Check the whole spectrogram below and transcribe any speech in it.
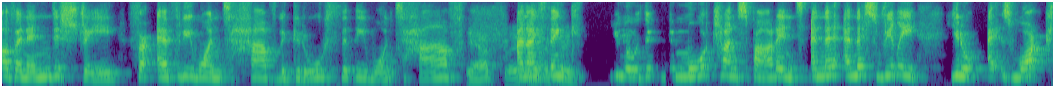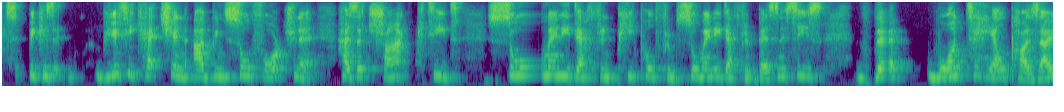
of an industry for everyone to have the growth that they want to have. Yeah, absolutely. And I, I think agree. You know the, the more transparent. And th- and this really you know it's worked because beauty kitchen i've been so fortunate has attracted so many different people from so many different businesses that want to help us out.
